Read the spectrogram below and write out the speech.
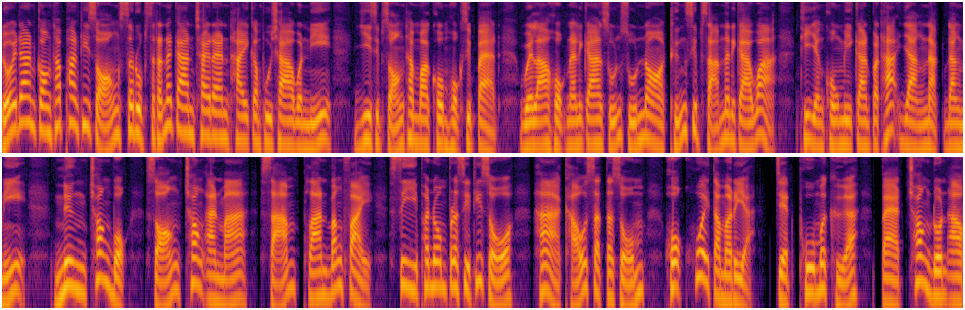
โดยด้านกองทัพภาคที่ 2 สรุปสถานการณ์ชายแดนไทยกัมพูชาวันนี้ 22 ธันวาคม 68 เวลา 6นาฬิกา00นถึง 13นาฬิกาว่า ที่ยังคงมีการประทะอย่างหนักดังนี้ 1. ช่องบก 2. ช่องอานมา 3. พลานบังไฟ 4. พนมประสิทธิโส 5. เขาสัตตสม 6. ห้วยตามาเรีย 7. ภูมะเขือ 8. ช่องโดนเอา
